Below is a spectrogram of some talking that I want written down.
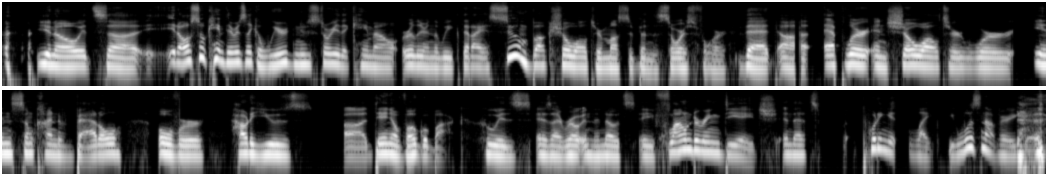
you know, it's uh, it also came. There was like a weird news story that came out earlier in the week that I assume Buck Showalter must have been the source for. That uh, Eppler and Showalter were in some kind of battle over how to use uh, Daniel Vogelbach, who is, as I wrote in the notes, a floundering DH, and that's putting it light. He was not very good.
